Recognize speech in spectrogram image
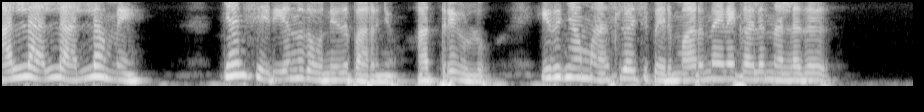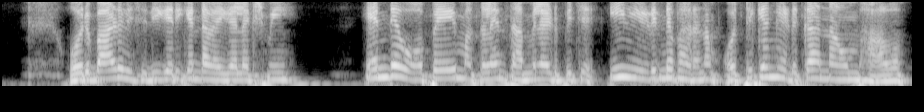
അല്ല അല്ല അല്ല അമ്മേ. ഞാൻ ശരിയെന്ന് തോന്നിയത് പറഞ്ഞു. അത്രേ ഉള്ളൂ. ഇത് ഞാൻ മനസ്സിൽ വെച്ച് പെരുമാറുന്നതിനേക്കാളും നല്ലത്. ഒരുപാട് വിശദീകരിക്കേണ്ട വൈകലക്ഷ്മി. എന്റെ ഓപ്പയെയും മക്കളെയും തമ്മിലടുപ്പിച്ച് ഈ വീടിന്റെ ഭരണം ഒറ്റയ്ക്കങ്ങ് എടുക്കാന്നാവും ഭാവം.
